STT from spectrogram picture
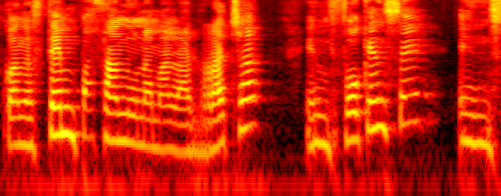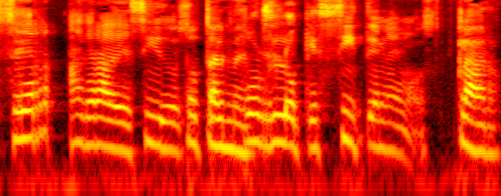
cuando estén pasando una mala racha, enfóquense en ser agradecidos Totalmente. por lo que sí tenemos. Claro.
